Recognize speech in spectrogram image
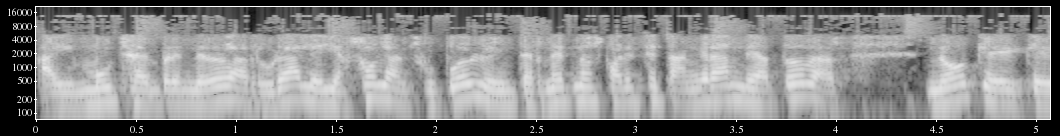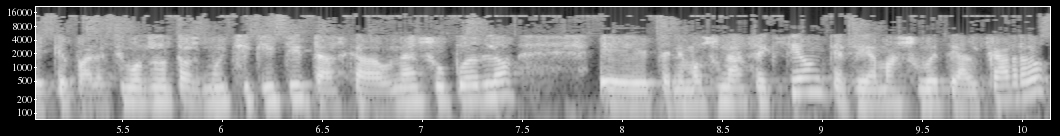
hay mucha emprendedora rural, ella sola en su pueblo, Internet nos parece tan grande a todas, ¿no? Que, que, que parecemos nosotras muy chiquititas, cada una en su pueblo. Eh, tenemos una sección que se llama Súbete al carro,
